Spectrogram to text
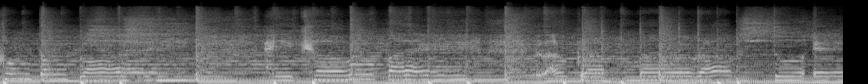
คงต้องปล่อย ให้เขาไป แล้วกลับมารับตัวเอง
